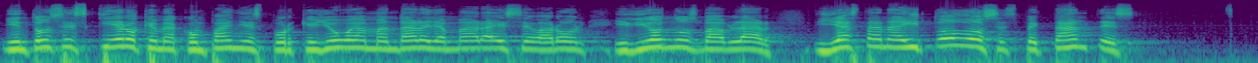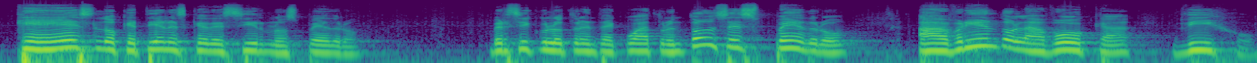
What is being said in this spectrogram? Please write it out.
Y entonces quiero que me acompañes porque yo voy a mandar a llamar a ese varón y Dios nos va a hablar. Y ya están ahí todos expectantes ¿Qué es lo que tienes que decirnos, Pedro? Versículo 34. Entonces Pedro, abriendo la boca, dijo,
